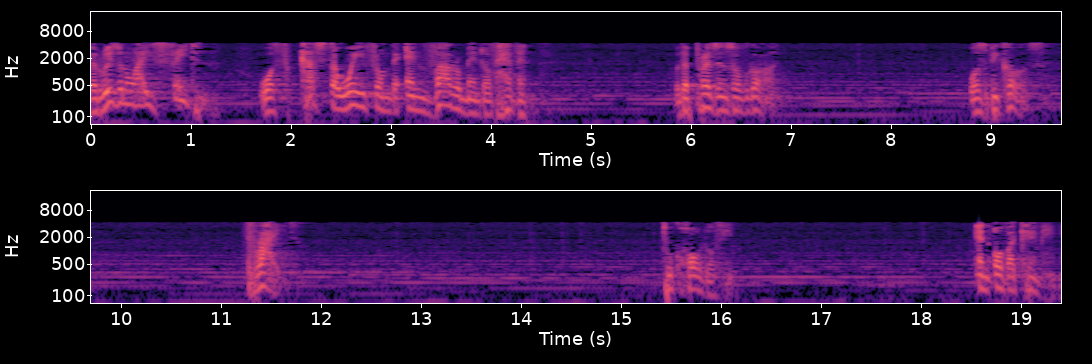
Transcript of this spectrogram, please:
the reason why Satan was cast away from the environment of heaven with the presence of God was because pride took hold of him and overcame him.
